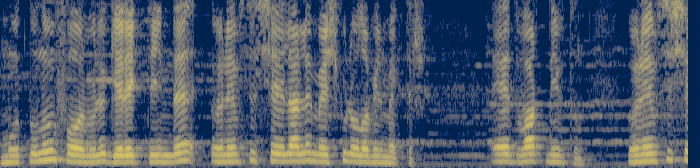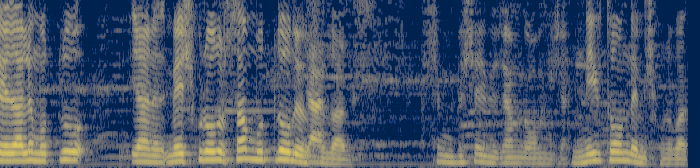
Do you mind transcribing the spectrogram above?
mutluluğun formülü gerektiğinde önemsiz şeylerle meşgul olabilmektir. Edward Newton. Önemsiz şeylerle mutlu yani meşgul olursan mutlu Ya, oluyorsun Darkız. s- şimdi bir şey diyeceğim de olmayacak. Newton demiş bunu bak.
